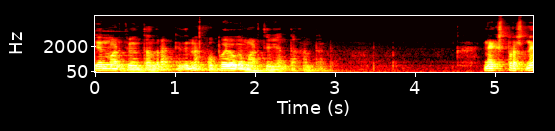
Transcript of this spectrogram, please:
ಏನು ಮಾಡ್ತೀವಿ ಅಂತಂದ್ರೆ ಇದನ್ನು ಉಪಯೋಗ ಮಾಡ್ತೀವಿ ಅಂತಕ್ಕಂಥದ್ದು. ನೆಕ್ಸ್ಟ್ ಪ್ರಶ್ನೆ,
